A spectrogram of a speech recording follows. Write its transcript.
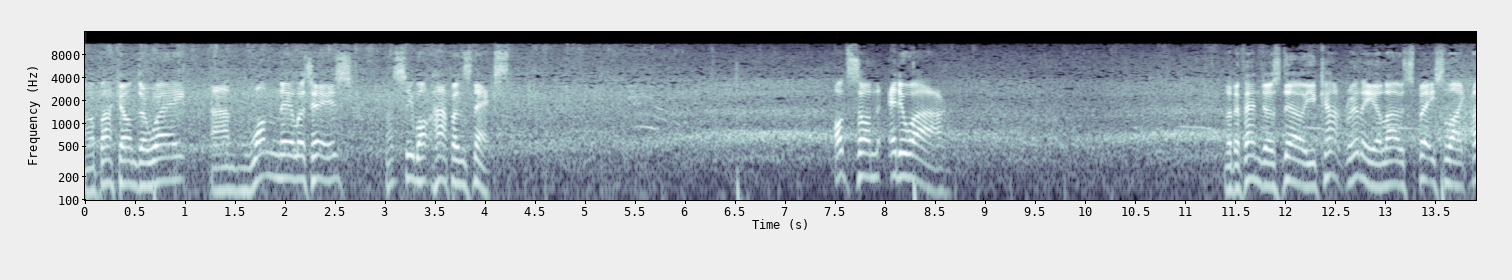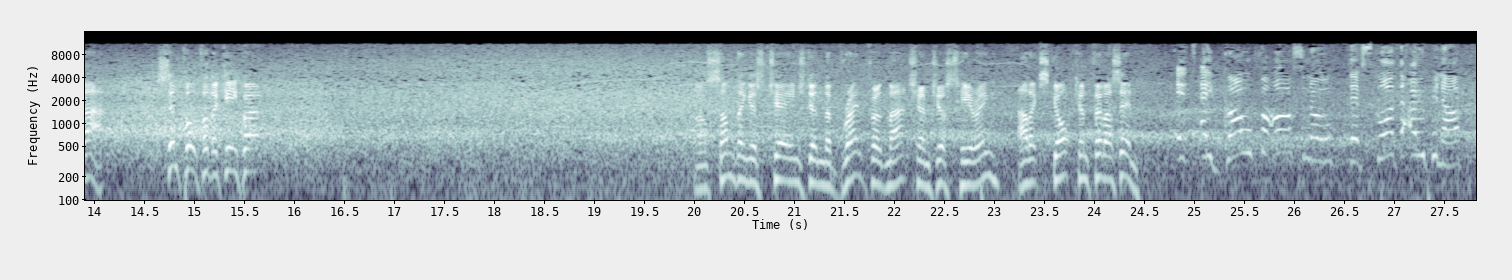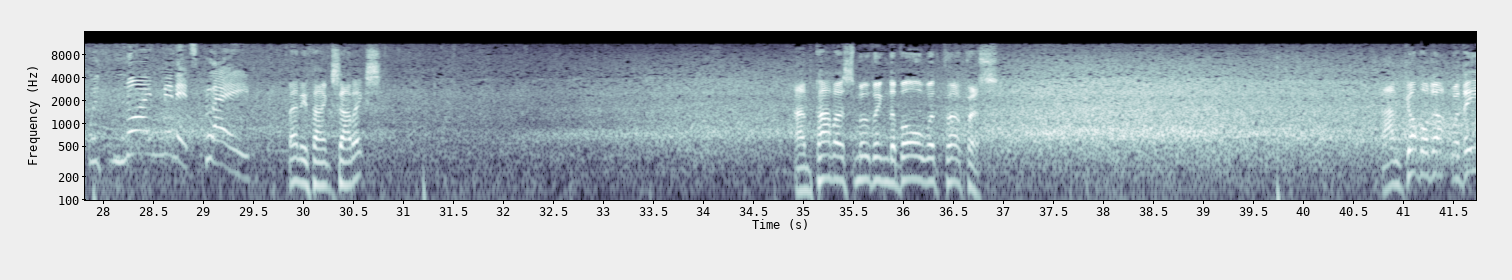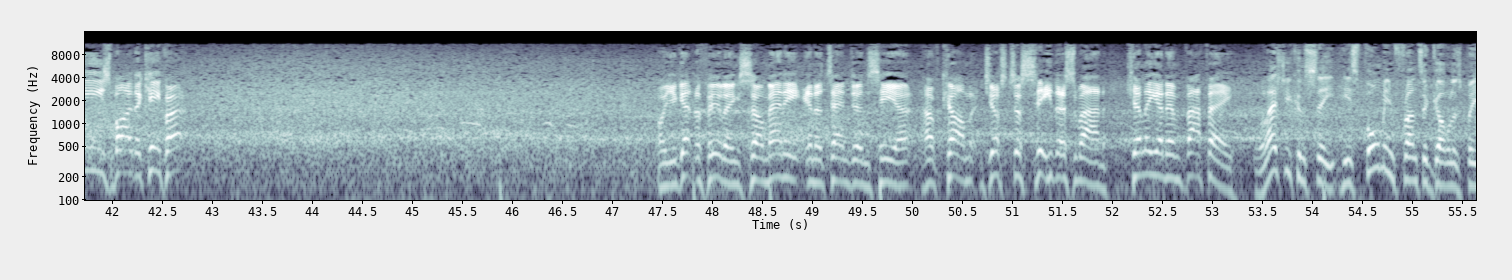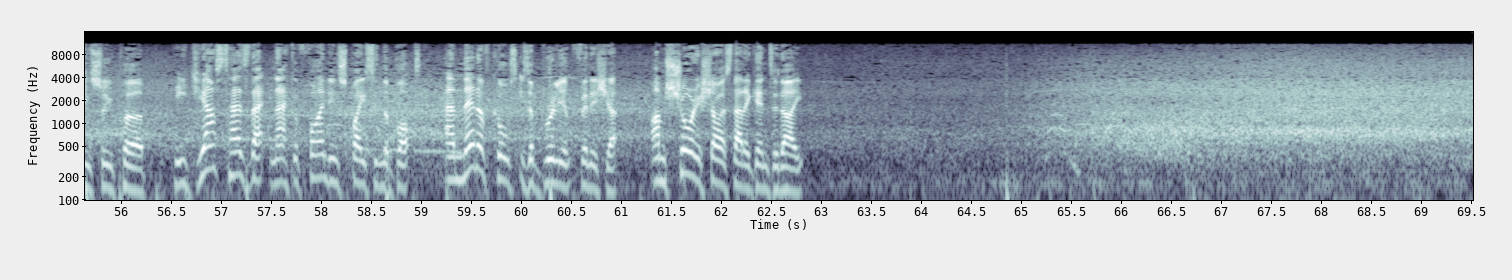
Are back underway, and 1-0 it is. Let's see what happens next. Odsonne Edouard. The defenders know you can't really allow space like that. Simple for the keeper. Well, something has changed in the Brentford match, I'm just hearing. Alex Scott can fill us in. It's a goal for Arsenal. They've scored the opener with minutes played. Many thanks, Alex. And Palace moving the ball with purpose. And gobbled up with ease by the keeper. Well, you get the feeling so many in attendance here have come just to see this man, Kylian Mbappe. Well, as you can see, his form in front of goal has been superb. He just has that knack of finding space in the box. And then, of course, he's a brilliant finisher. I'm sure he'll show us that again today.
